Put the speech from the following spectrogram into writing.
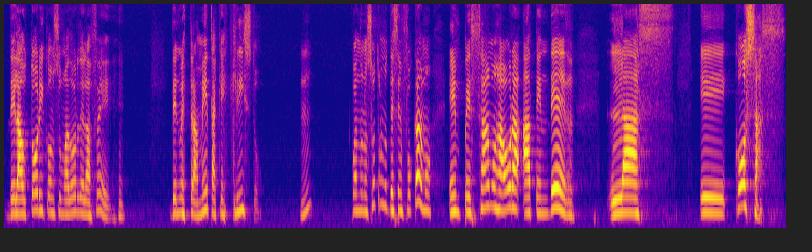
del autor y consumador de la fe, de nuestra meta que es Cristo, cuando nosotros nos desenfocamos, empezamos ahora a atender las eh, cosas,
